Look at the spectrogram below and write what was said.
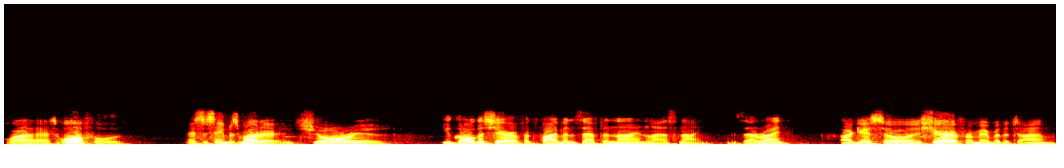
Why, that's awful. That's the same as murder. It sure is. You called the sheriff at five minutes after nine last night. Is that right? I guess so. The sheriff remembered the time.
